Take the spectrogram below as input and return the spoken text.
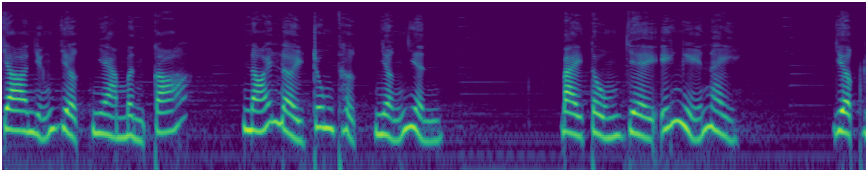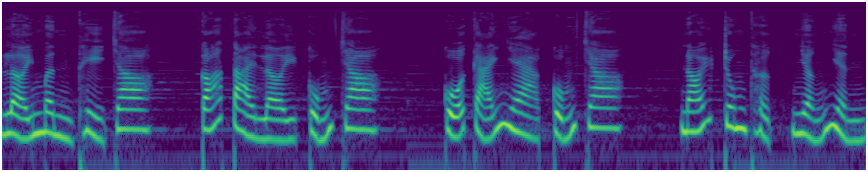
cho những vật nhà mình có, nói lời trung thực nhẫn nhịn. Bài tụng về ý nghĩa này Vật lợi mình thì cho, có tài lợi cũng cho, của cải nhà cũng cho, nói trung thực nhẫn nhịn.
